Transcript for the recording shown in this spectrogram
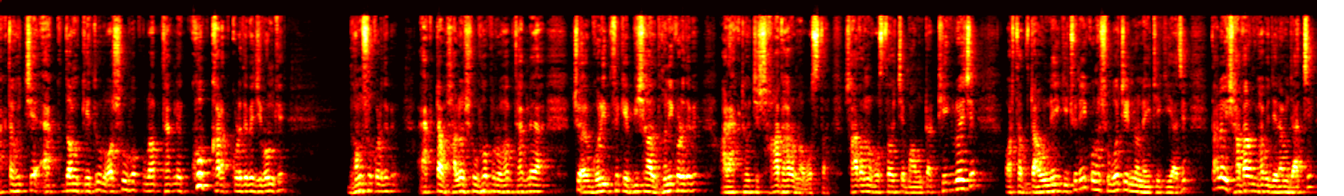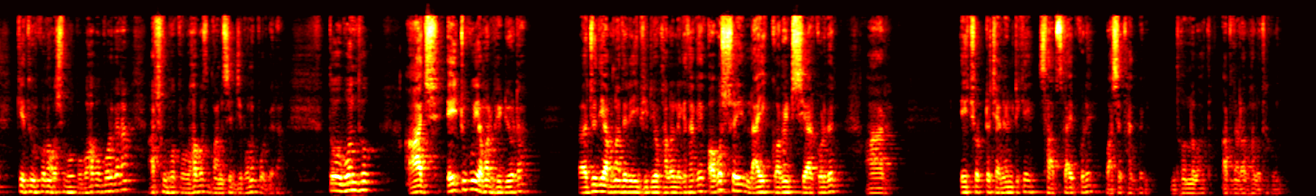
একটা হচ্ছে একদম কেতুর অশুভ প্রভাব থাকলে খুব খারাপ করে দেবে জীবনকে। ধ্বংস করে দেবে। একটা ভালো শুভ প্রভাব থাকলে গরিব থেকে বিশাল ধনী করে দেবে। আর একটা হচ্ছে সাধারণ অবস্থা। সাধারণ অবস্থা হচ্ছে মাউন্টটা ঠিক রয়েছে। অর্থাৎ ডাউন নেই, কিছু নেই, কোনো শুভ চিহ্ন নেই, ঠিকই আছে। তাহলে ওই সাধারণভাবে যেরকম যাচ্ছে, কেতুর কোনো অশুভ প্রভাবও পড়বে না, আর শুভ প্রভাবও মানুষের জীবনে পড়বে না। তো বন্ধু, আজ এইটুকুই আমার ভিডিওটা। যদি আপনাদের এই ভিডিও ভালো লেগে থাকে, অবশ্যই লাইক কমেন্ট শেয়ার করবেন। আর এই ছোট্ট চ্যানেলটিকে সাবস্ক্রাইব করে পাশে থাকবেন। ধন্যবাদ আপনারা ভালো থাকুন।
